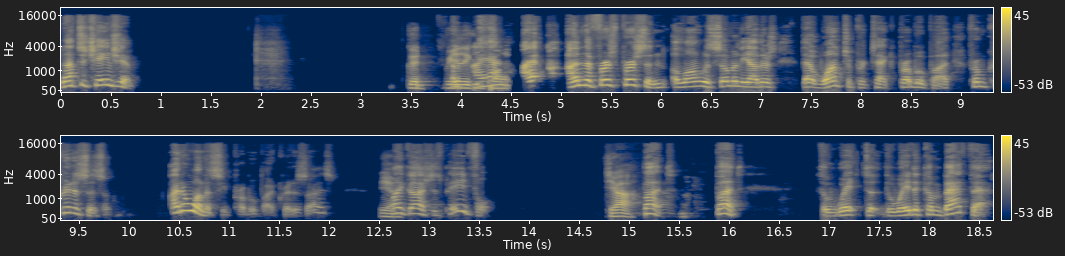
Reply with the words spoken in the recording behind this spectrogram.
not to change him. Good. Really I good ha- point. I, I'm the first person, along with so many others, that want to protect Prabhupada from criticism. I don't want to see Prabhupada criticized. Yeah. My gosh, it's painful. Yeah. But, but the way to, the way to combat that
